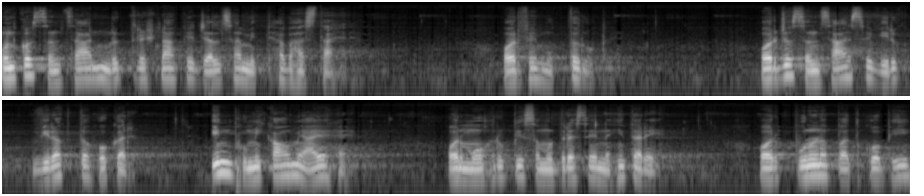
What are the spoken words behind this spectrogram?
उनको संसार मृत तृष्णा के जल सा मिथ्या भासता है और वे मुक्त रूप है। और जो संसार से विरक्त होकर इन भूमिकाओं में आए हैं और मोहरूपी समुद्र से नहीं तरे और पूर्ण पद को भी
